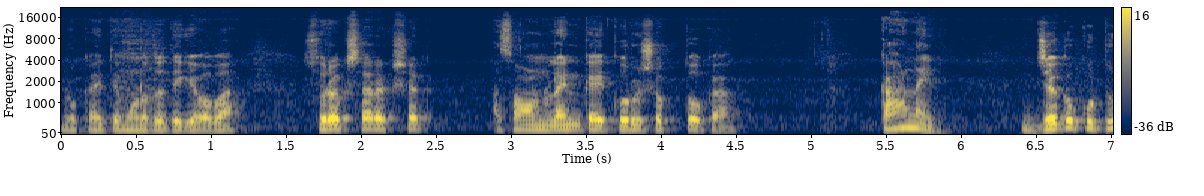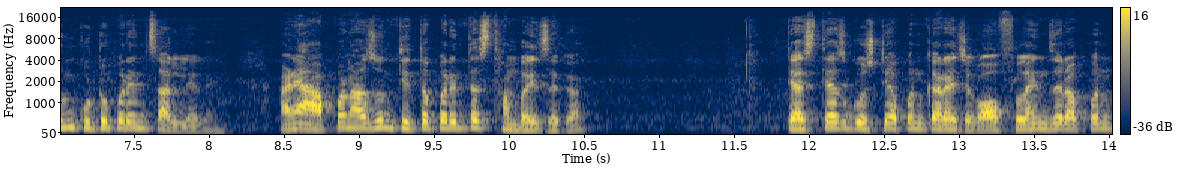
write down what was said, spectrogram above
लोक आहे ते म्हणत होते की बाबा सुरक्षारक्षक असं ऑनलाईन काही करू शकतो का? का नाही? जग कुठून कुठंपर्यंत चाललेलं आहे? आणि आपण अजून तिथंपर्यंतच थांबायचं का? त्याच त्याच गोष्टी आपण करायच्या का? ऑफलाईन जर आपण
